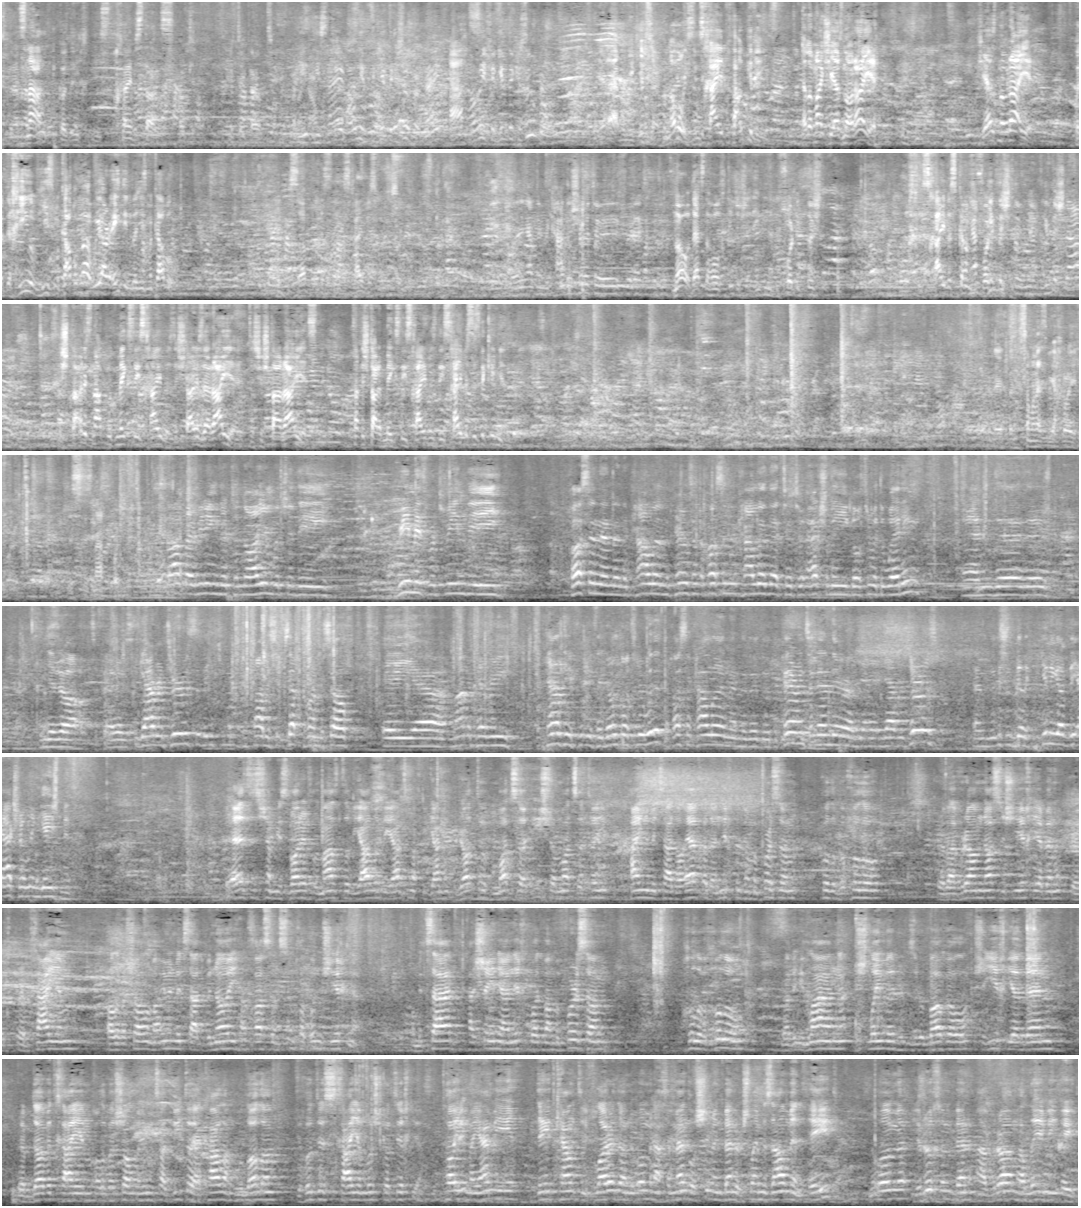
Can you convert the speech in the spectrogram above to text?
But it's not, because the chayiv starts. Okay, you take out. He's not only forgive the Kesubah, right? Huh? Only forgive the Kesubah. Yeah, when you give her. No, he's chayiv without giving. Elamai, she has no raya. She has no raya. But the chiyuv, he's makabel now. We are 18 that he's makabel. Well, you have to be Kaddish to for that. No, that's the whole kiddush. Even before the kiddush, the chayvus come You before the give the kiddush. you have the star. The star is not what makes these chayvus. The star is a raya. It's a star raya. It's not the star that makes these chayvus. These chayvus is the kinyan. But someone has to be achrayah for it. This is not for We start by reading the Tanoim, which are the agreements between the Chassan and the, the Kala and the parents of the Chassan and Kala that to, to actually go through with the wedding. And uh, there's and there's guarantors that each one can probably accept for himself a uh, monetary penalty if, if they don't go through with it. The Chassan Kala and then the, the, the parents, and then there are gu- guarantors. And this is the beginning of the actual engagement. Es ist schon mir zwar Master wie alle die jetzt macht die ganze Rotte Matze ich schon Matze Tei eine mit da er dann nicht nur eine Person voll der voll Avram Abraham nass ich ich bin der Khaim alle was schon immer mit da neu hat fast uns im Grund schichtne und mit sein hat schön ja nicht wird man bevor so voll der voll der Elan schlimmer der Babel ich David Chaim, alle was schon mal mit da Dieter Karl und Yehudis Mushka Tichya. Miami, Dade County, Florida, Shimon ben Zalman 8, Nuum Yeruchim ben Avram Halevi 8.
